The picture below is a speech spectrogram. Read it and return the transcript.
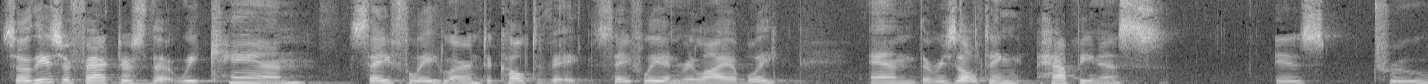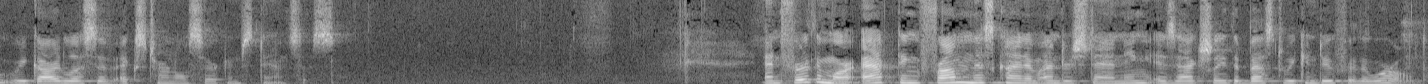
So these are factors that we can safely learn to cultivate, safely and reliably, and the resulting happiness is true regardless of external circumstances. And furthermore, acting from this kind of understanding is actually the best we can do for the world.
